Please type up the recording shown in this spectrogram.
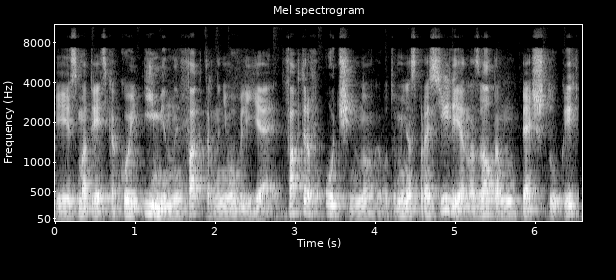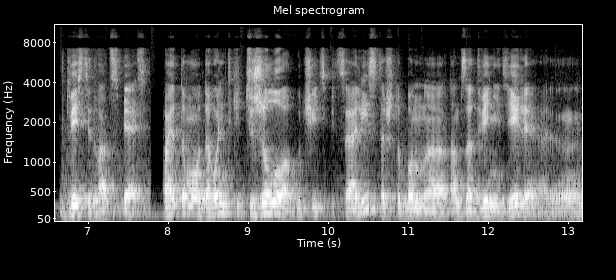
и смотреть, какой именно фактор на него влияет. Факторов очень много. Вот у меня спросили, я назвал там 5 штук, их 225. Поэтому довольно-таки тяжело обучить специалиста, чтобы он э, там за две недели э,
